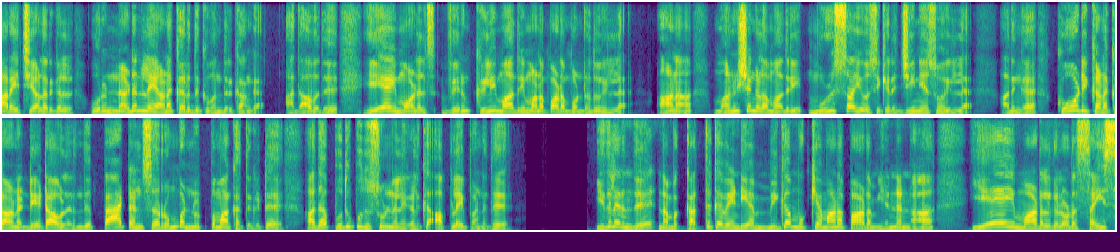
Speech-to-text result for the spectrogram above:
ஆராய்ச்சியாளர்கள் ஒரு நடுநிலையான கருத்துக்கு வந்திருக்காங்க. அதாவது ஏஐ மாடல்ஸ் வெறும் கிளி மாதிரி மனப்பாடம் பண்றதும் இல்ல. ஆனா மனுஷங்கள மாதிரி முழுசா யோசிக்கிற ஜீனியஸும் இல்ல. அதுங்க கோடிக்கணக்கான டேட்டாவுல இருந்து பேட்டர்ன்ஸை ரொம்ப நுட்பமா கத்துக்கிட்டு அத புது புது சூழ்நிலைகளுக்கு அப்ளை பண்ணுது. இதுல இருந்து நம்ம கத்துக்க வேண்டிய மிக முக்கியமான பாடம் என்னன்னா ஏஐ மாடல்களோட சைஸ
